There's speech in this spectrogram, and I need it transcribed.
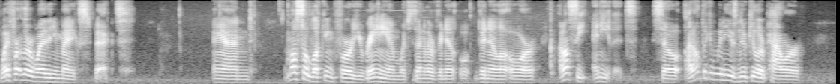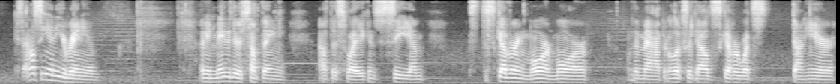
way farther away than you might expect. And I'm also looking for uranium, which is another vanilla, vanilla ore. I don't see any of it. So I don't think I'm going to use nuclear power because I don't see any uranium. I mean, maybe there's something out this way. You can see I'm discovering more and more of the map, and it looks like I'll discover what's down here.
